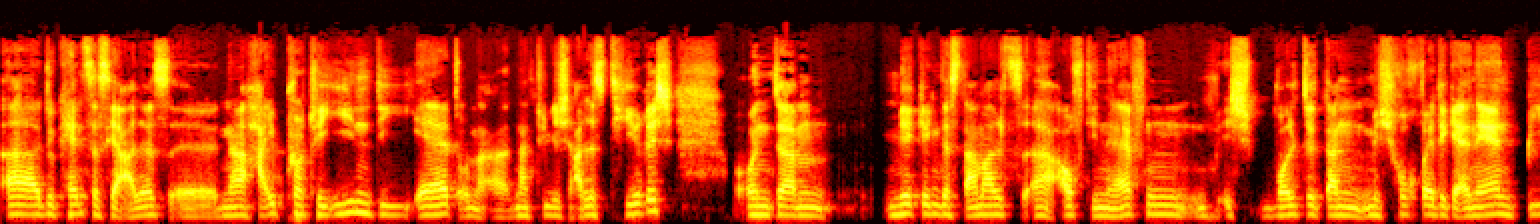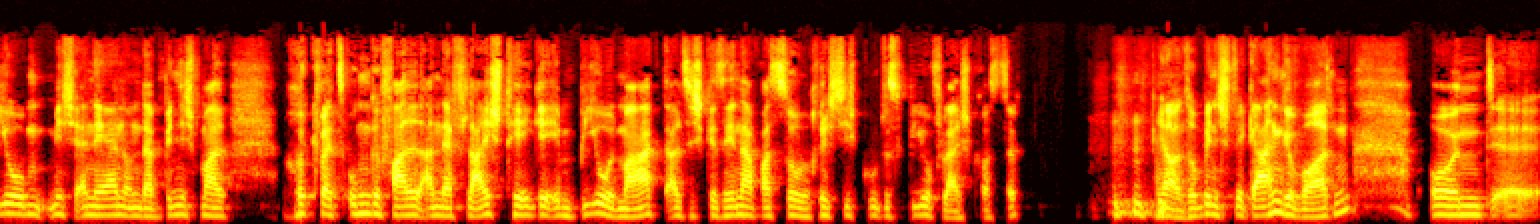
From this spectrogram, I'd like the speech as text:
äh, du kennst das ja alles, äh, ne, High-Protein-Diät und äh, natürlich alles tierisch. Und ähm, mir ging das damals äh, auf die Nerven. Ich wollte dann mich hochwertiger ernähren, bio mich ernähren und dann bin ich mal rückwärts umgefallen an der Fleischtheke im Biomarkt, als ich gesehen habe, was so richtig gutes Biofleisch kostet. ja, und so bin ich vegan geworden und äh,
